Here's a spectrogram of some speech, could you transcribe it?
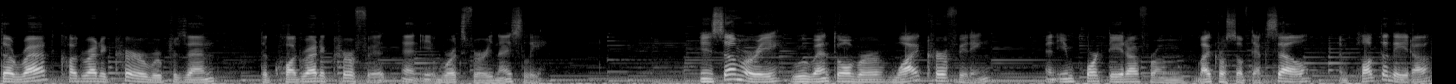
The red quadratic curve represents the quadratic curve fit and it works very nicely. In summary, we went over why curve fitting and import data from Microsoft Excel and plot the data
